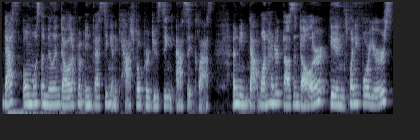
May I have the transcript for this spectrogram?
that's almost a million dollars from investing in a cash flow producing asset class. I mean, that $100,000 in 24 years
